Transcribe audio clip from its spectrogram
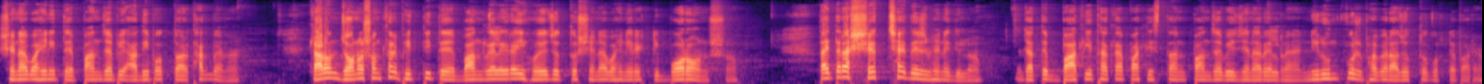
সেনাবাহিনীতে পাঞ্জাবি আধিপত্য আর থাকবে না। কারণ জনসংখ্যার ভিত্তিতে বাঙালিরাই হয়ে যেত সেনাবাহিনীর একটি বড় অংশ। তাই তারা স্বেচ্ছায় দেশ ভেঙে দিল। যাতে বাকি থাকা পাকিস্তান পাঞ্জাবি জেনারেলরা নিরঙ্কুশভাবে রাজত্ব করতে পারে।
